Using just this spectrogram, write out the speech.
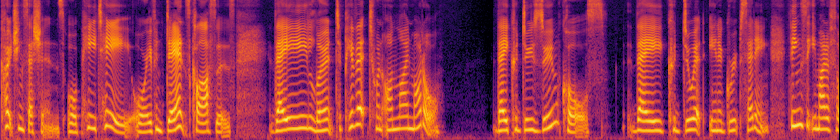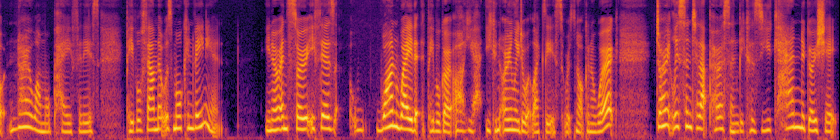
coaching sessions or PT or even dance classes, they learnt to pivot to an online model. They could do Zoom calls. They could do it in a group setting. Things that you might have thought, no one will pay for this. People found that was more convenient. You know, and so if there's one way that people go, oh, yeah, you can only do it like this or it's not going to work, don't listen to that person because you can negotiate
